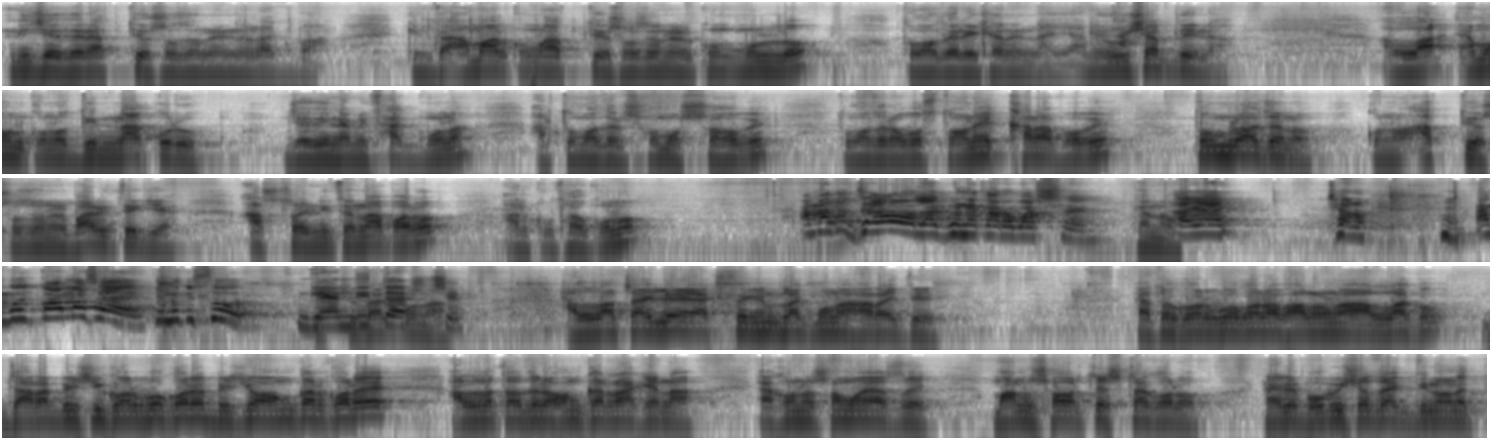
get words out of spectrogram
নিজেদের আত্মীয় স্বজন এনে রাখবা। কিন্তু আমার কোনো আত্মীয় স্বজনের কোন মূল্য তোমাদের এখানে নাই। আমি অভিশাপ দিই না। আল্লাহ এমন কোনো দিন না করুক যেদিন আমি থাকব না। আর তোমাদের সমস্যা হবে তোমাদের অবস্থা অনেক খারাপ হবে। তোমরাও যেন কোনো আত্মীয় স্বজনের বাড়িতে গিয়ে আশ্রয় নিতে না পারো আর কোথাও কোনো আমাদের যাওয়া লাগবে না কারও বাসায়। কেন? আয় আয় ছাড়ো। আমাকে কম আছে কোনো কিছুর? জ্ঞান দিতে আসছে। আল্লাহ চাইলে এক সেকেন্ড লাগবো না হারাইতে। এত গর্ব করা ভালো না। আল্লাহ যারা বেশি গর্ব করে বেশি অহংকার করে আল্লাহ তাদের অহংকার রাখে না। এখনও সময় আছে। মানুষ হওয়ার চেষ্টা করো। নাহলে ভবিষ্যতে একদিন অনেক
